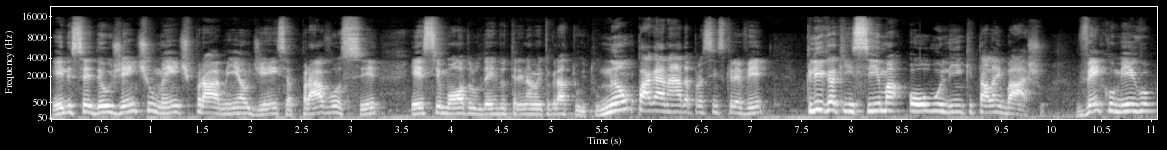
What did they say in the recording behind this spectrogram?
Ele cedeu gentilmente para a minha audiência, para você, esse módulo dentro do treinamento gratuito. Não paga nada para se inscrever. Clica aqui em cima ou o link está lá embaixo. Vem comigo,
